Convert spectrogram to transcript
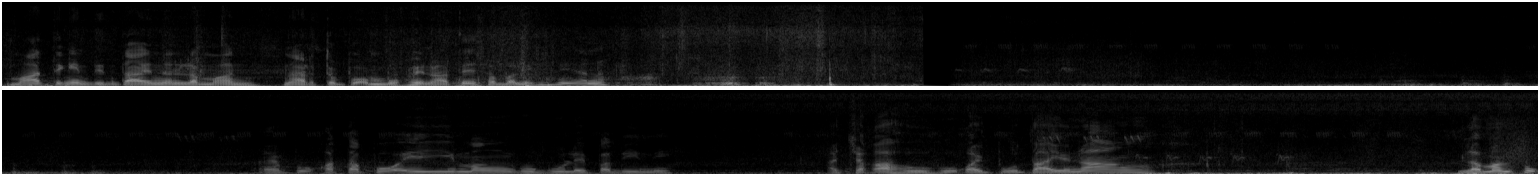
Matingin din tayo ng laman. Narito po ang buhay natin sa balik ni ano. Ayan po, kata po ay manggugulay pa din eh. At saka huhukay po tayo ng laman po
